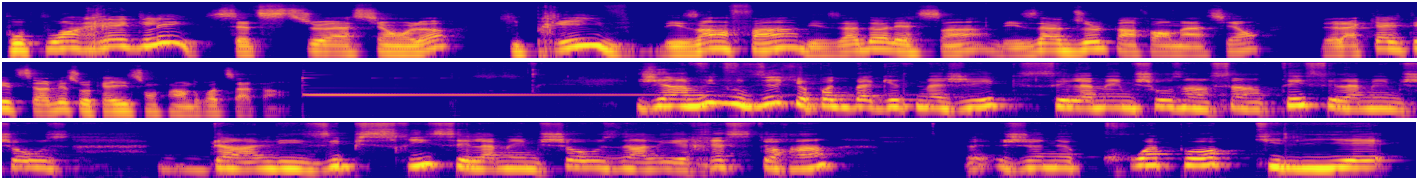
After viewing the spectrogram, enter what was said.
pour pouvoir régler cette situation-là qui prive des enfants, des adolescents, des adultes en formation de la qualité de service auquel ils sont en droit de s'attendre? J'ai envie de vous dire qu'il n'y a pas de baguette magique. C'est la même chose en santé, c'est la même chose dans les épiceries, c'est la même chose dans les restaurants. Euh, je ne crois pas qu'il y ait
